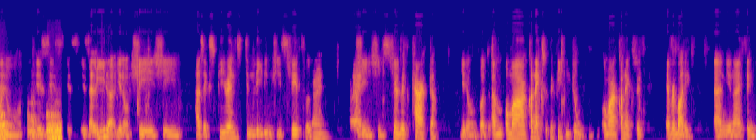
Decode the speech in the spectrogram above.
you know, is, is, is, is, a leader. You know, she she has experience in leading. She's faithful. Right. She she's filled with character. You know, but um, Omar connects with the people too. Omar connects with everybody. And you know, I think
